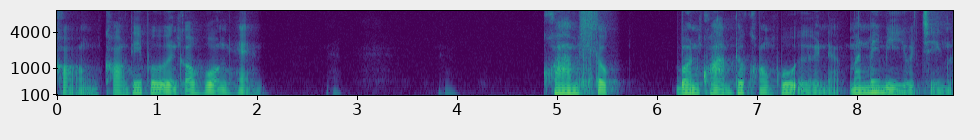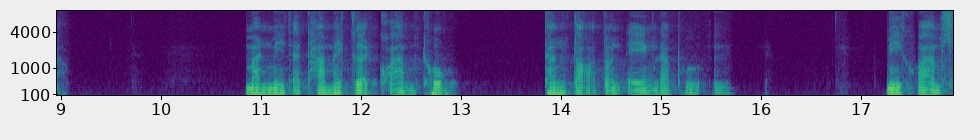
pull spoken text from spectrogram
ของของที่ผู้อื่นเขาหวงแหน ความสุขบนความทุกข์ของผู้อื่นน่ยมันไม่มีอยู่จริงหรอก มันมีแต่ทำให้เกิดความทุกข์ทั้งต่อตนเองและผู้อื่น มีความส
